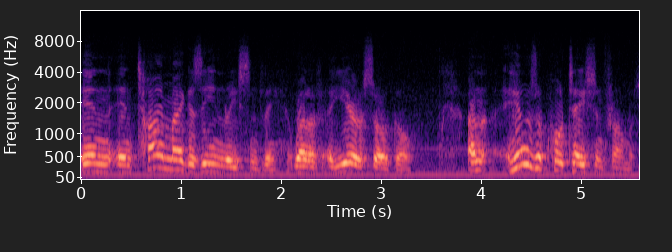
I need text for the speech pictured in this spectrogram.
in, in Time magazine recently, well, a, a year or so ago. And here was a quotation from it.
